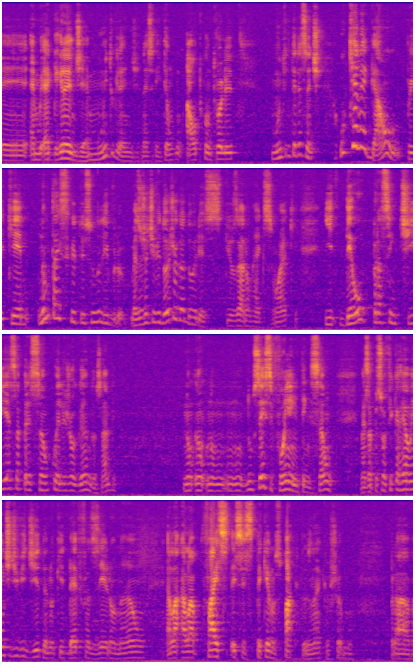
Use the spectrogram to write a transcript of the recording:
é, é, é, grande, é muito grande. Né? Você tem que ter um autocontrole muito interessante. O que é legal, porque não está escrito isso no livro, mas eu já tive dois jogadores que usaram Hexenwork e deu para sentir essa pressão com ele jogando, sabe? Não, não, não, não sei se foi a intenção, mas a pessoa fica realmente dividida no que deve fazer ou não. Ela, ela faz esses pequenos pactos, né, que eu chamo, para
